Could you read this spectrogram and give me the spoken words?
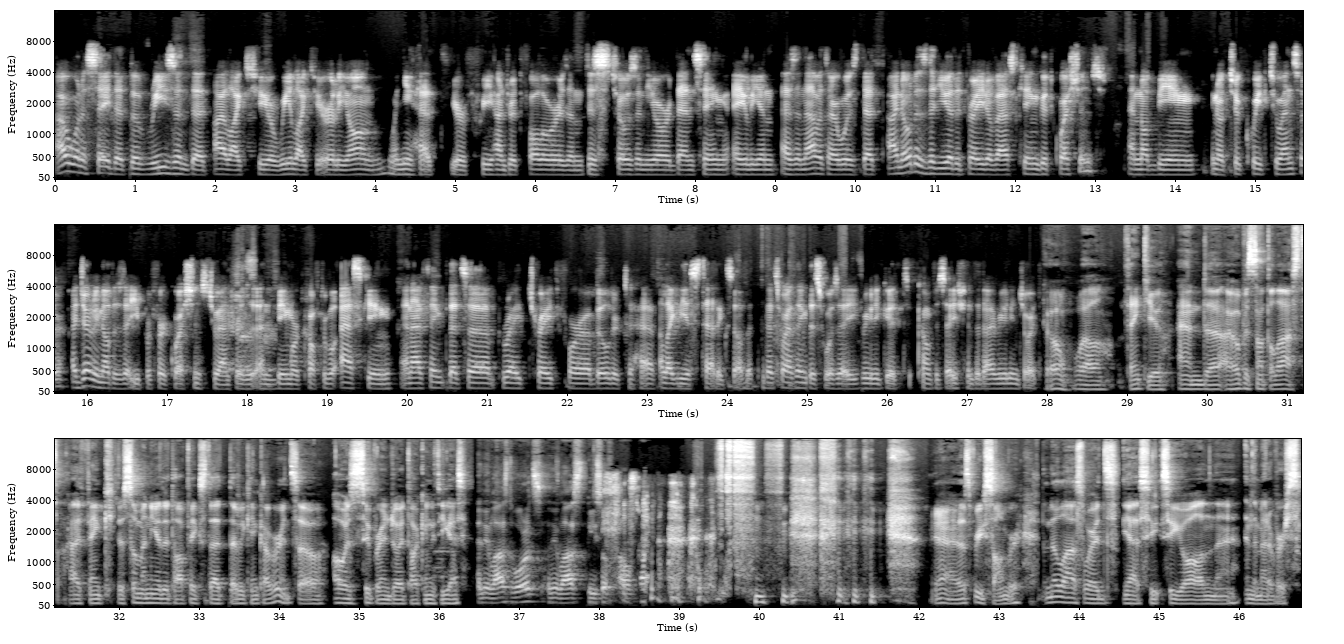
I want to say that the reason that I liked you or we liked you early on when you had your 300 followers and just chosen your dancing alien as an avatar was that I noticed that you had a trait of asking good questions and not being you know too quick to answer. I generally notice that you prefer questions to answers and being more comfortable asking. And i think that's a great trait for a builder to have. I like the aesthetics of it. That's why i think this was a really good conversation that i really enjoyed. Oh well thank you. And uh, i hope it's not the last. I think there's so many other topics that that we can cover. And so always super enjoyed talking with you guys. Any last words? Any last piece of alpha yeah, that's pretty somber. No last words. Yeah, see, see you all in the in the metaverse.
